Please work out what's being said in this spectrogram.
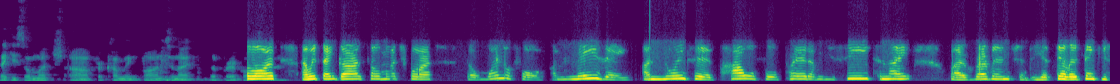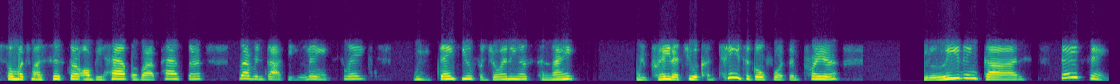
Thank you so much uh, for coming on tonight, the prayer call. Lord, and we thank God so much for the wonderful, amazing, anointed, powerful prayer that we received tonight by Reverend Shandia Dillard. Thank you so much, my sister, on behalf of our pastor, Reverend Dr. Elaine Flake. We thank you for joining us tonight. We pray that you will continue to go forth in prayer, believing God, facing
